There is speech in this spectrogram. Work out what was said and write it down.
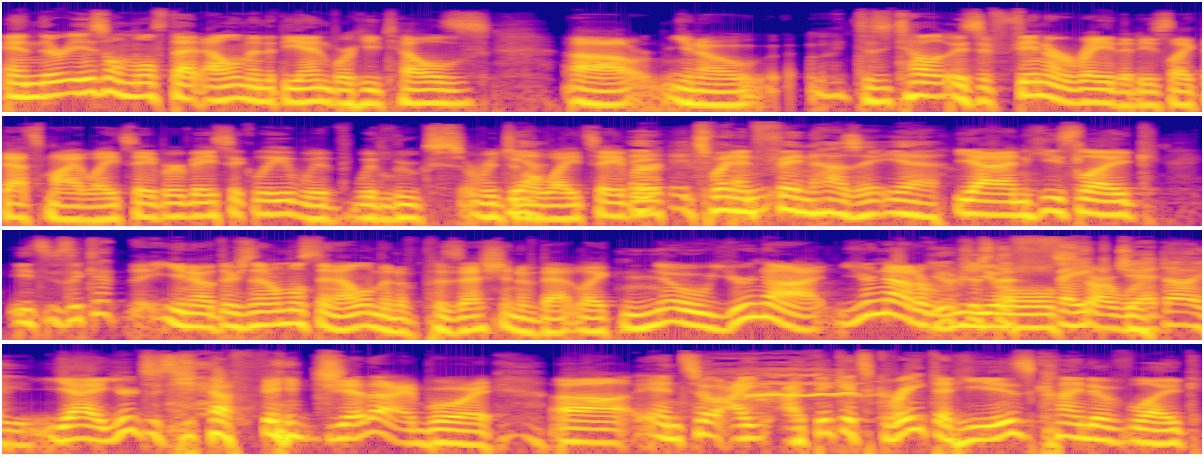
and there is almost that element at the end where he tells uh, you know, does he tell? Is it Finn or Rey that he's like, "That's my lightsaber," basically with with Luke's original lightsaber? It- it's when And- finn has it yeah yeah, and he's like, it's, it's like you know, there's an, almost an element of possession of that. Like, no, you're not. You're not a You're real just a fake Star Wars Jedi. Yeah, you're just yeah, fake Jedi boy. Uh, and so I I think it's great that he is kind of like,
